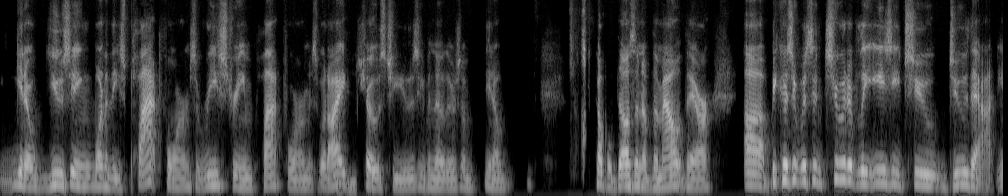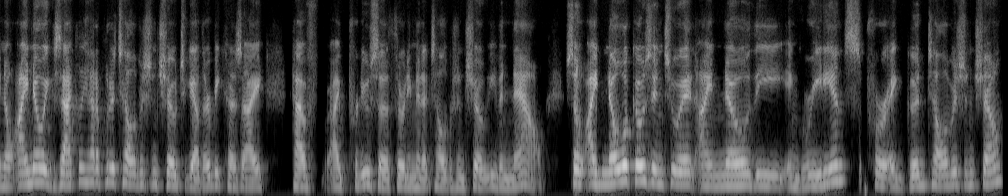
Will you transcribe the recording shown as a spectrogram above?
you know, using one of these platforms, a Restream platform is what I mm-hmm. chose to use, even though there's a, you know, a couple dozen of them out there. Uh, because it was intuitively easy to do that. You know, I know exactly how to put a television show together because I have I produce a 30 minute television show even now. So I know what goes into it. I know the ingredients for a good television show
